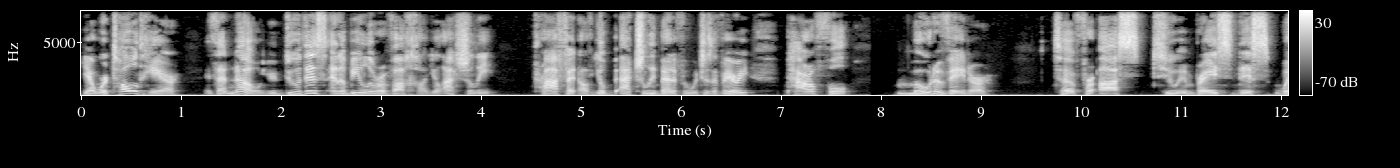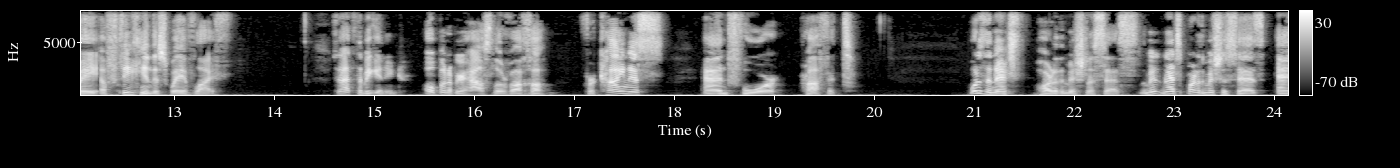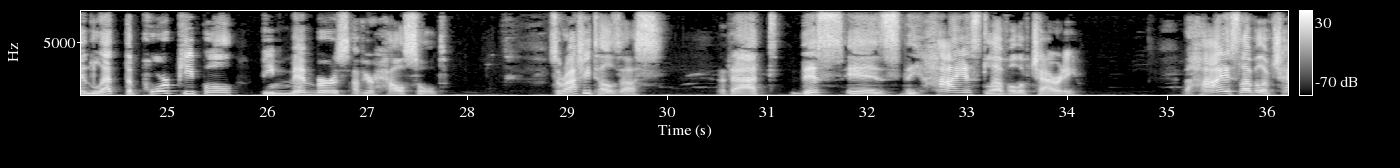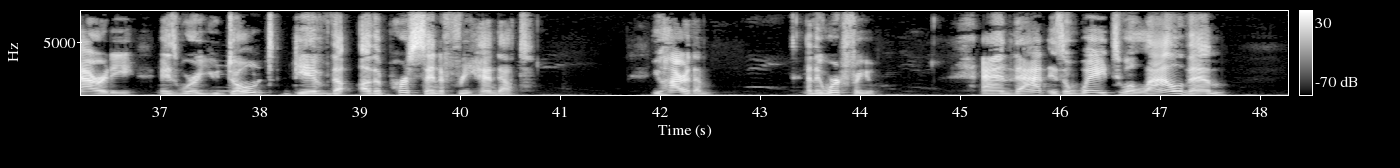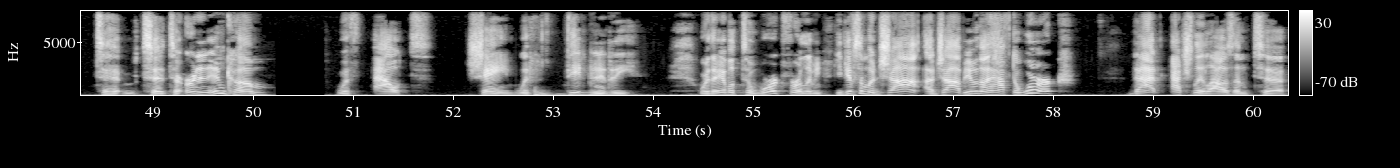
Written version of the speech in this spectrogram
Yet we're told here is that no, you do this and it'll be l'ravacha. You'll actually profit of, you'll actually benefit, which is a very powerful motivator to, for us to embrace this way of thinking, this way of life. So that's the beginning. Open up your house, l'ravacha, for kindness and for profit. What does the next part of the Mishnah says? The next part of the Mishnah says, and let the poor people be members of your household. So Rashi tells us that this is the highest level of charity. The highest level of charity is where you don't give the other person a free handout. You hire them and they work for you. And that is a way to allow them to, to, to earn an income without shame, with dignity, where they're able to work for a living. You give someone a job, a job, even though they have to work, that actually allows them to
